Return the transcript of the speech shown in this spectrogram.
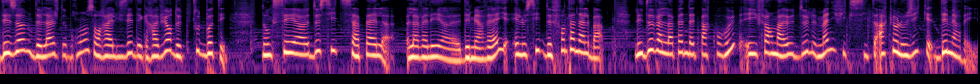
des hommes de l'âge de bronze ont réalisé des gravures de toute beauté. Donc ces euh, deux sites s'appellent la vallée euh, des merveilles et le site de Fontanalba. Les deux valent la peine d'être parcourus et ils forment à eux deux le magnifique site archéologique des merveilles.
